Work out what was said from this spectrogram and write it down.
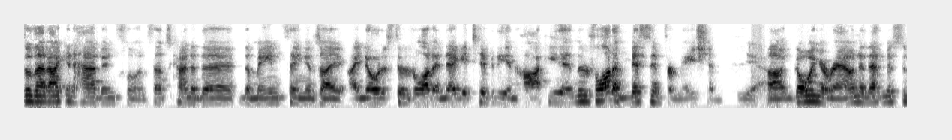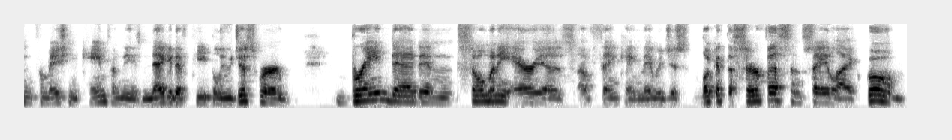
so that I can have influence. That's kind of the the main thing. Is I I noticed there's a lot of negativity in hockey, and there's a lot of misinformation yeah. uh, going around, and that misinformation came from these negative people who just were brain dead in so many areas of thinking. They would just look at the surface and say like, boom.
